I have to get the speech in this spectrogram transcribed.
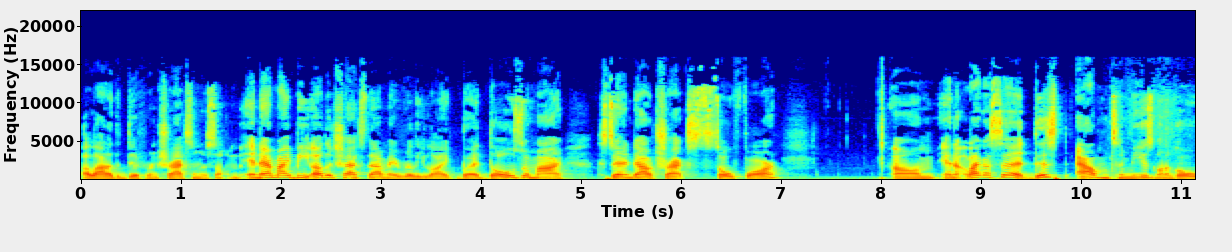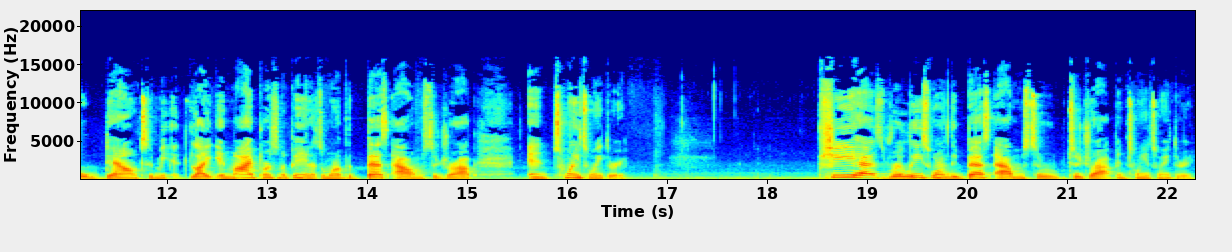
a lot of the different tracks on the song. And there might be other tracks that I may really like, but those are my standout tracks so far. Um, and like I said, this album to me is gonna go down to me, like in my personal opinion, it's one of the best albums to drop in 2023. She has released one of the best albums to, to drop in 2023.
